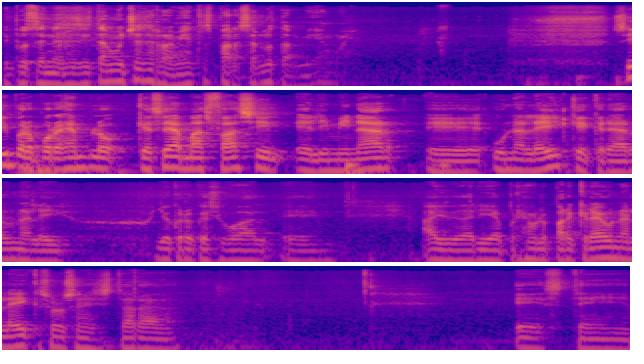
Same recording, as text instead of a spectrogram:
y pues se necesitan muchas herramientas para hacerlo también, güey. Sí, pero por ejemplo, que sea más fácil eliminar eh, una ley que crear una ley. Yo creo que es igual. Eh, ayudaría. Por ejemplo, para crear una ley que solo se necesitara este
